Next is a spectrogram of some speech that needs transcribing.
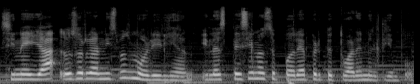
Sin ella, los organismos morirían y la especie no se podría perpetuar en el tiempo.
